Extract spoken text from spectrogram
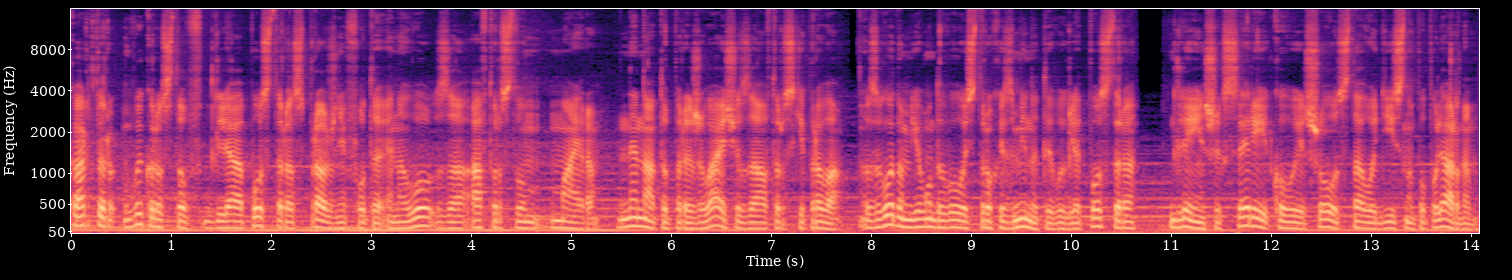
Картер використав для постера справжнє фото НЛО за авторством Майера, не надто переживаючи за авторські права. Згодом йому довелось трохи змінити вигляд постера для інших серій, коли шоу стало дійсно популярним.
